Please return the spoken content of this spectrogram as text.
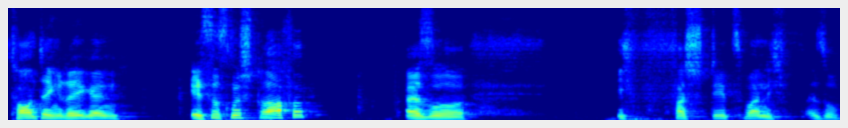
Taunting-Regeln ist es eine Strafe. Also, ich verstehe zwar nicht, also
